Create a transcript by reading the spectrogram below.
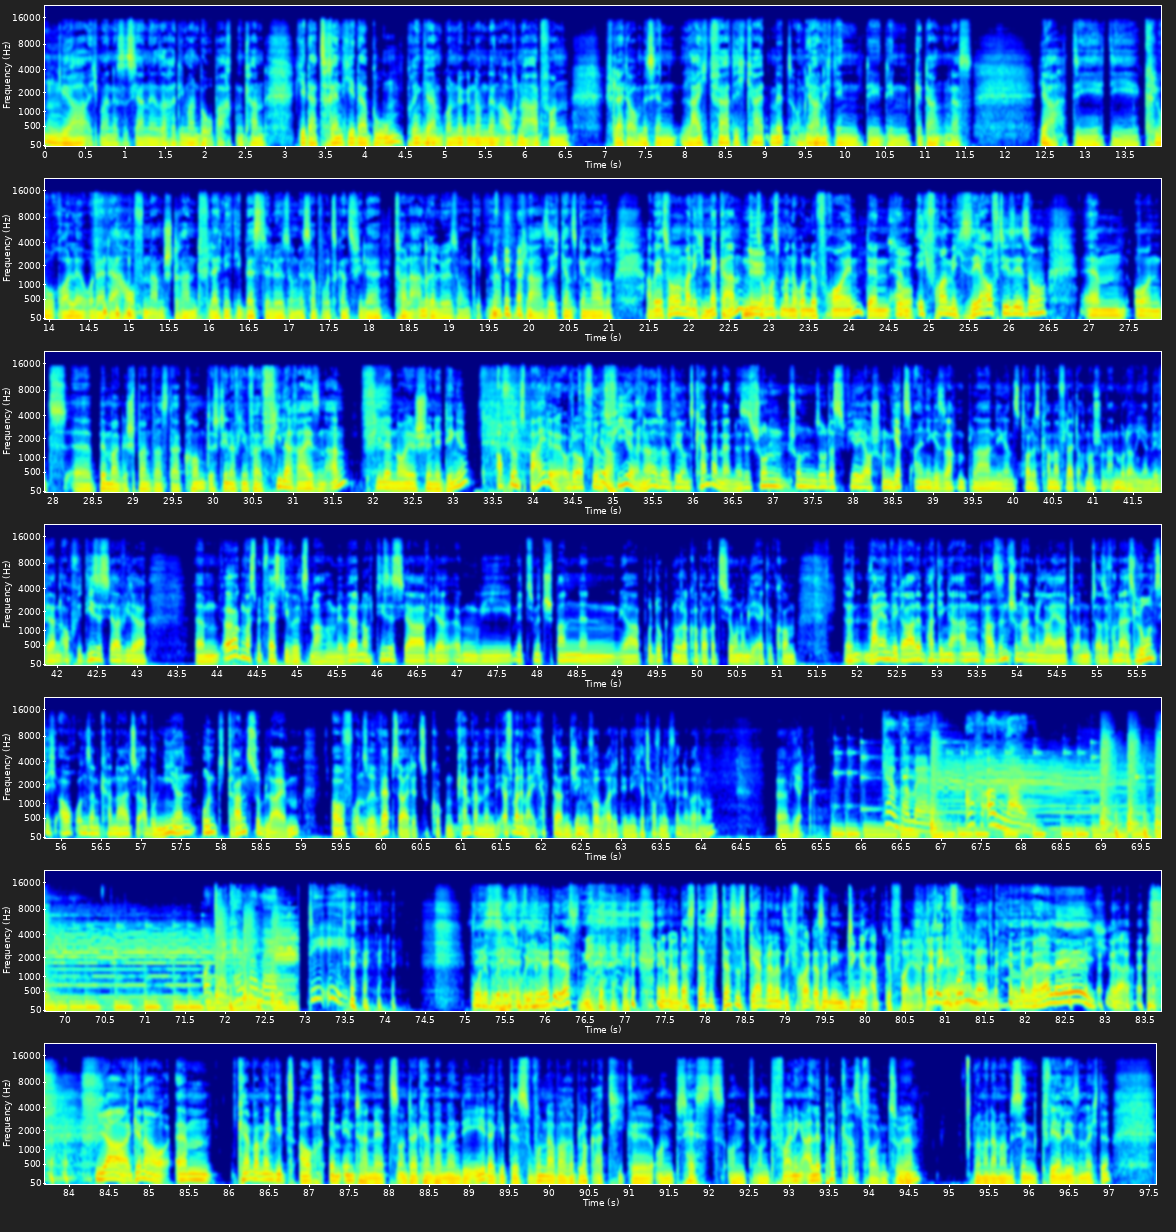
Mm, ja, ich meine, es ist ja eine Sache, die man beobachten kann. Jeder Trend, jeder Boom bringt mhm. ja im Grunde genommen dann auch eine Art von vielleicht auch ein bisschen Leichtfertigkeit mit und ja. gar nicht den, den, den Gedanken, dass ja, die, die Klorolle oder der Haufen am Strand vielleicht nicht die beste Lösung ist, obwohl es ganz viele tolle andere Lösungen gibt. Ne? Ja. Klar, sehe ich ganz genauso. Aber jetzt wollen wir mal nicht meckern, Nö. jetzt wollen wir uns mal eine Runde freuen, denn so. ähm, ich freue mich sehr auf die Saison ähm, und äh, bin mal gespannt, was da kommt. Es stehen auf jeden Fall viele Reisen an, viele neue schöne Dinge. Auch für uns beide oder auch für uns ja. vier, ne? also für uns Campermen. Das ist schon, schon so, dass wir ja auch schon jetzt einige Sachen planen, die ganz toll ist. Kann man vielleicht auch mal schon anmoderieren. Wir werden auch wie dieses Jahr wieder ähm, irgendwas mit Festivals machen. Wir werden auch dieses Jahr wieder irgendwie mit, mit spannenden ja, Produkten oder Kooperationen um die Ecke kommen. Da leiern wir gerade ein paar Dinge an, ein paar sind schon angeleiert und also von daher, es lohnt sich auch, unseren Kanal zu abonnieren und dran zu bleiben, auf unsere Webseite zu gucken. Camperman. Achso, warte mal, ich habe da einen Jingle vorbereitet, den ich jetzt hoffentlich finde. Warte mal. Ähm, hier. Camperman, auch online. Unter camperman.de. Ohne Brille ist ruhig. Hört ihr das? Nee. genau, das, das, ist, das ist Gerd, wenn er sich freut, dass er den Jingle abgefeuert hat. Dass er gefunden ja, hat. Das ist herrlich. Ja, ja genau. Ähm, Camperman gibt's auch im Internet unter camperman.de. Da gibt es wunderbare Blogartikel und Tests und, und vor allen Dingen alle Podcast-Folgen zu hören wenn man da mal ein bisschen quer lesen möchte.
